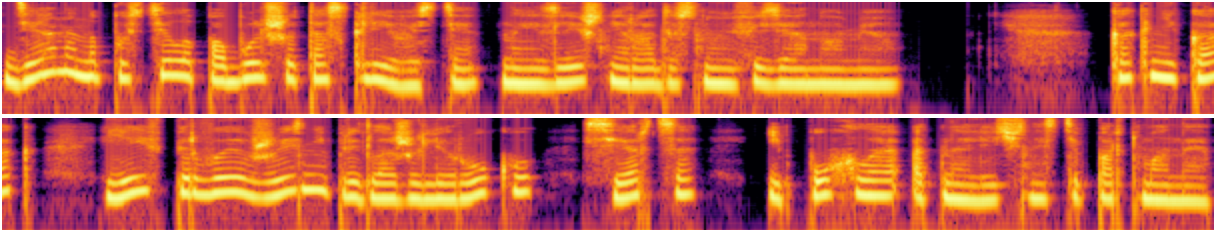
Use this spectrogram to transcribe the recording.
Диана напустила побольше тоскливости на излишне радостную физиономию. Как-никак, ей впервые в жизни предложили руку, сердце и пухлое от наличности портмоне.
